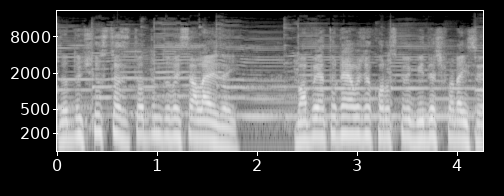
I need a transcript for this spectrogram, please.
যতদিন সুস্থ আছে ততদিন তো ভাই চালাই যাই। বাপে এত টাকা পয়সা খরচ করে বিদেশ পাঠাইছে।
